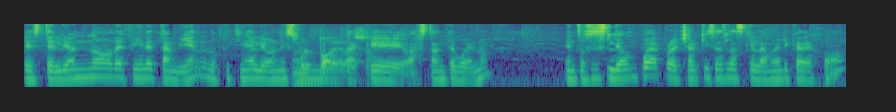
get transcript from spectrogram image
este León no defiende tan bien. Lo que tiene León es un ataque bastante bueno. Entonces León puede aprovechar quizás las que la América dejó.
